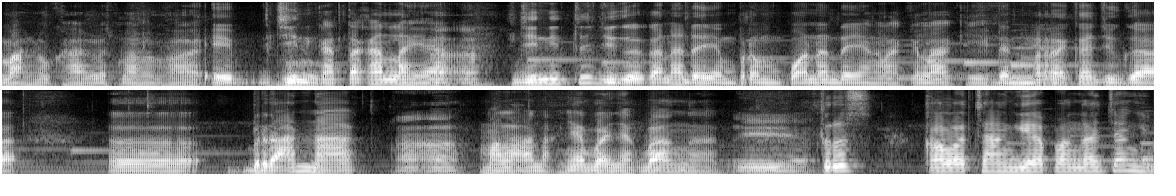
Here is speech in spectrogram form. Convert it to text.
makhluk halus, makhluk gaib, jin katakanlah ya. Heeh. Jin itu juga kan ada yang perempuan, ada yang laki-laki. Dan mereka juga eh, beranak, Ah, ah. malah anaknya banyak banget. iya Terus kalau canggih apa enggak canggih?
